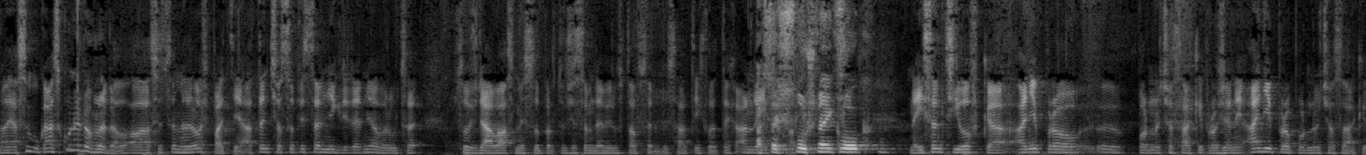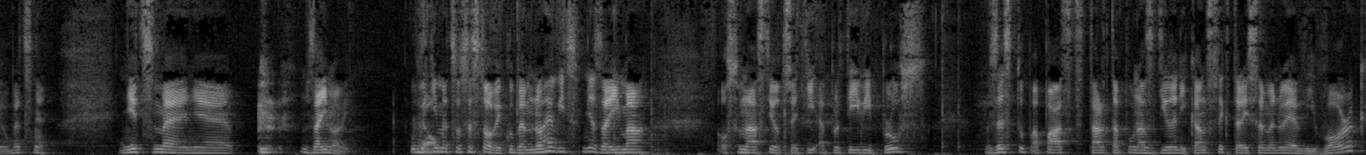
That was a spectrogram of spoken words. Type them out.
No, já jsem ukázku nedohledal, ale asi jsem hledal špatně. A ten časopis jsem nikdy neměl v ruce, což dává smysl, protože jsem nevyrůstal v 70. letech. A, nejsem, a jsi slušný kluk. Nejsem cílovka ani pro uh, pornočasáky pro ženy, ani pro pornočasáky obecně. Nicméně zajímavý. Uvidíme, no. co se z toho vyklube. Mnohem víc mě zajímá 18.3. Apple TV+, Plus, vzestup a pád startupu na sdílený kancli, který se jmenuje WeWork.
